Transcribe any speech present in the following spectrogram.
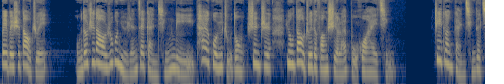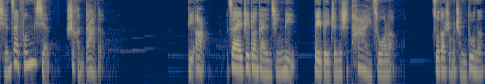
贝贝是倒追。我们都知道，如果女人在感情里太过于主动，甚至用倒追的方式来捕获爱情，这段感情的潜在风险是很大的。第二，在这段感情里，贝贝真的是太作了，作到什么程度呢？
